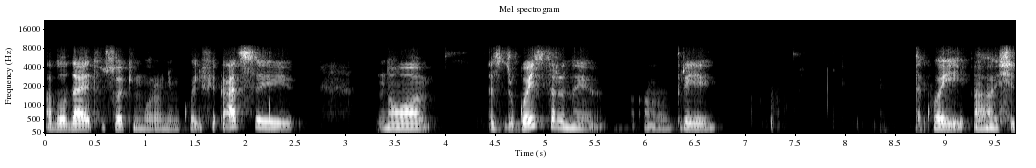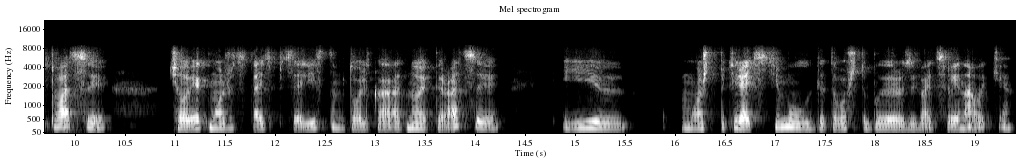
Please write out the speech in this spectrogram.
обладает высоким уровнем квалификации, но с другой стороны, а, при такой а, ситуации человек может стать специалистом только одной операции и может потерять стимул для того, чтобы развивать свои навыки.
